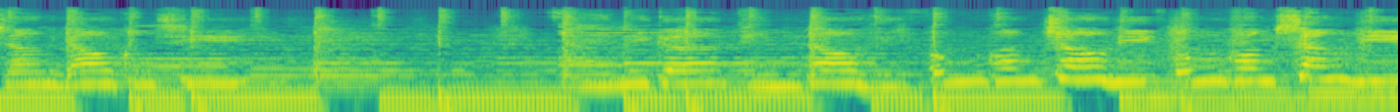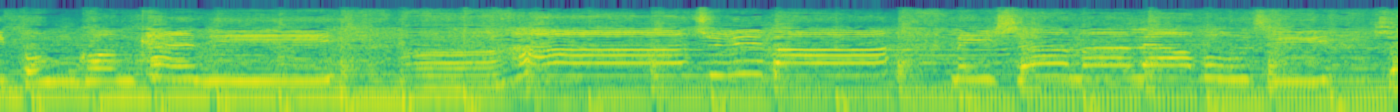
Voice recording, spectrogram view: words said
像遥控器，在每个频道里疯狂找你，疯狂想你，疯狂看你。啊哈，去吧，没什么了不起，什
